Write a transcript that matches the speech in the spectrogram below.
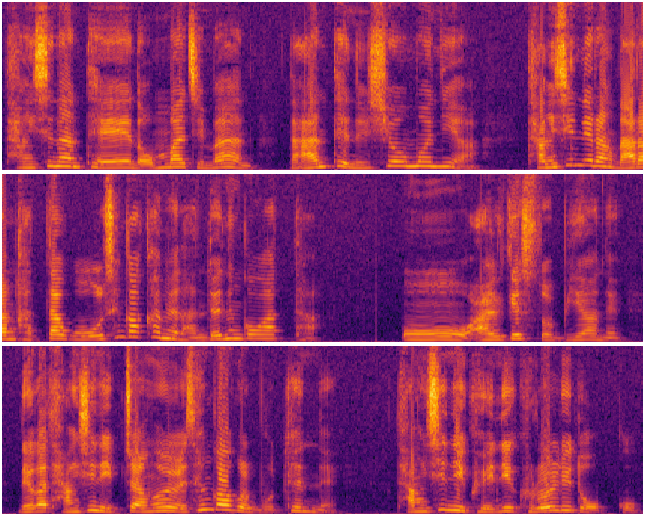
당신한텐 엄마지만 나한테는 시어머니야. 당신이랑 나랑 같다고 생각하면 안 되는 것 같아. 어, 알겠어. 미안해. 내가 당신 입장을 생각을 못 했네. 당신이 괜히 그럴 리도 없고,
